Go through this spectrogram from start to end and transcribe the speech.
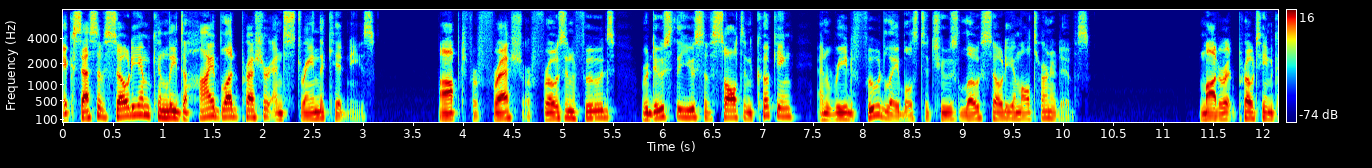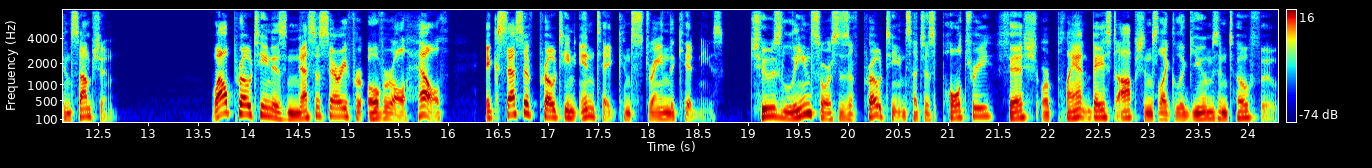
Excessive sodium can lead to high blood pressure and strain the kidneys. Opt for fresh or frozen foods, reduce the use of salt in cooking, and read food labels to choose low sodium alternatives. Moderate protein consumption. While protein is necessary for overall health, excessive protein intake can strain the kidneys. Choose lean sources of protein such as poultry, fish, or plant-based options like legumes and tofu.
